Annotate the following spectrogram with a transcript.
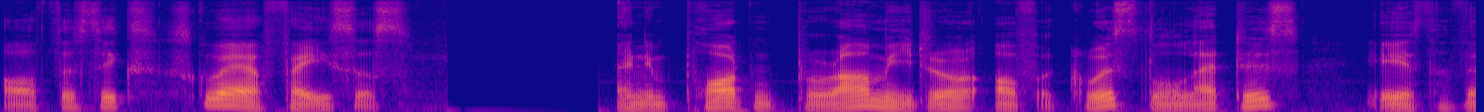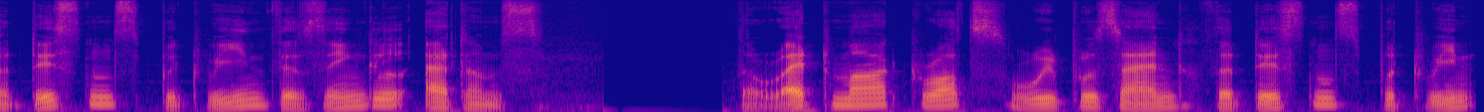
of the six square faces. An important parameter of a crystal lattice is the distance between the single atoms. The red marked rods represent the distance between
